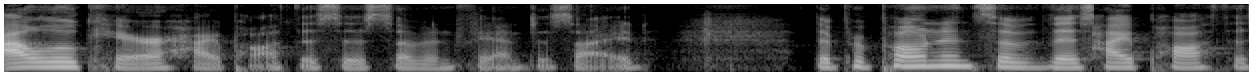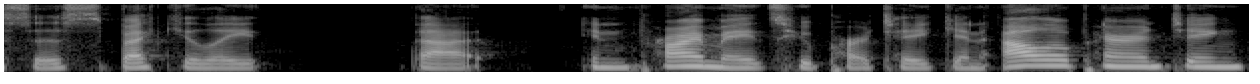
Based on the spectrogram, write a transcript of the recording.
allocare hypothesis of infanticide. The proponents of this hypothesis speculate that in primates who partake in alloparenting,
